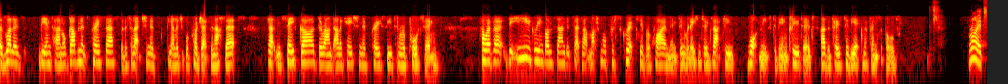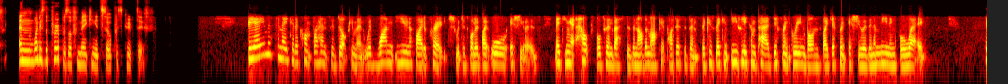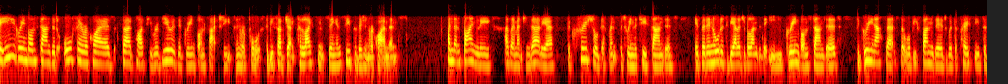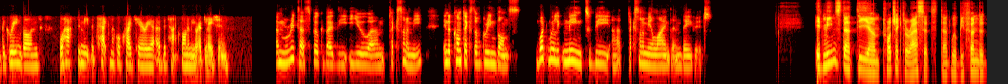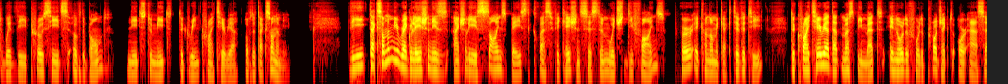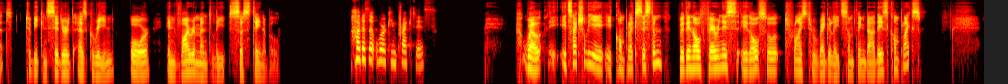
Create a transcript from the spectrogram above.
as well as the internal governance process for the selection of the eligible projects and assets, certain safeguards around allocation of proceeds and reporting. However, the EU Green Bond Standard sets out much more prescriptive requirements in relation to exactly what needs to be included, as opposed to the ICMA principles. Right. And what is the purpose of making it so prescriptive? The aim is to make it a comprehensive document with one unified approach, which is followed by all issuers, making it helpful to investors and other market participants because they can easily compare different green bonds by different issuers in a meaningful way. The EU Green Bond Standard also requires third-party reviewers of green bond fact sheets and reports to be subject to licensing and supervision requirements. And then finally, as I mentioned earlier, the crucial difference between the two standards is that in order to be eligible under the EU Green Bond Standard, the green assets that will be funded with the proceeds of the green bond will have to meet the technical criteria of the taxonomy regulation. Amrita spoke about the EU um, taxonomy in the context of green bonds. What will it mean to be uh, taxonomy aligned and David? It means that the um, project or asset that will be funded with the proceeds of the bond needs to meet the green criteria of the taxonomy. The taxonomy regulation is actually a science-based classification system which defines per economic activity the criteria that must be met in order for the project or asset to be considered as green or environmentally sustainable. How does that work in practice? Well, it's actually a, complex system, but in all fairness, it also tries to regulate something that is complex.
